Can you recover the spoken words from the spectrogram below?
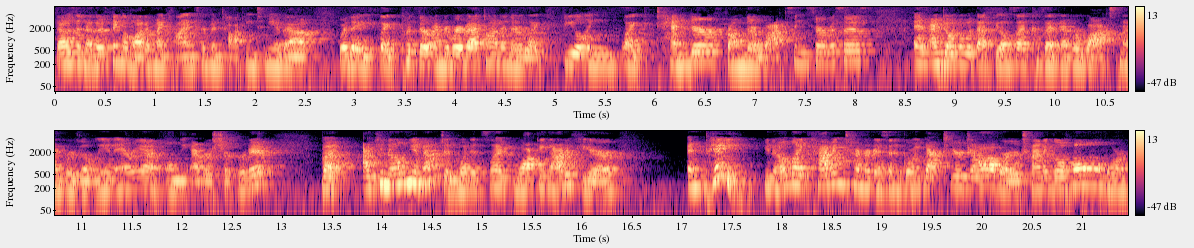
That was another thing a lot of my clients have been talking to me about, where they like put their underwear back on and they're like feeling like tender from their waxing services. And I don't know what that feels like because I've never waxed my Brazilian area. I've only ever sugared it. But I can only imagine what it's like walking out of here and pain, you know, like having tenderness and going back to your job or trying to go home or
